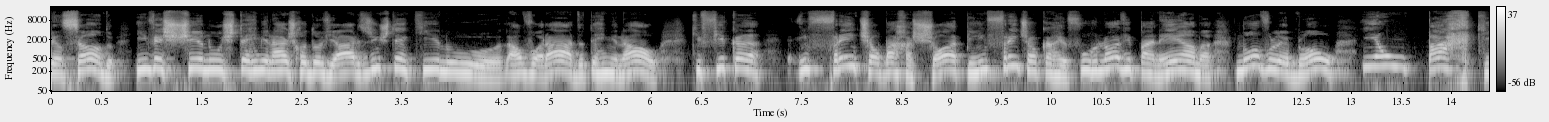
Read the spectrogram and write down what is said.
pensando investir nos terminais rodoviários. A gente tem aqui no Alvorada, o terminal, que fica em frente ao Barra Shopping, em frente ao Carrefour, Nova Ipanema, Novo Leblon, e é um parque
